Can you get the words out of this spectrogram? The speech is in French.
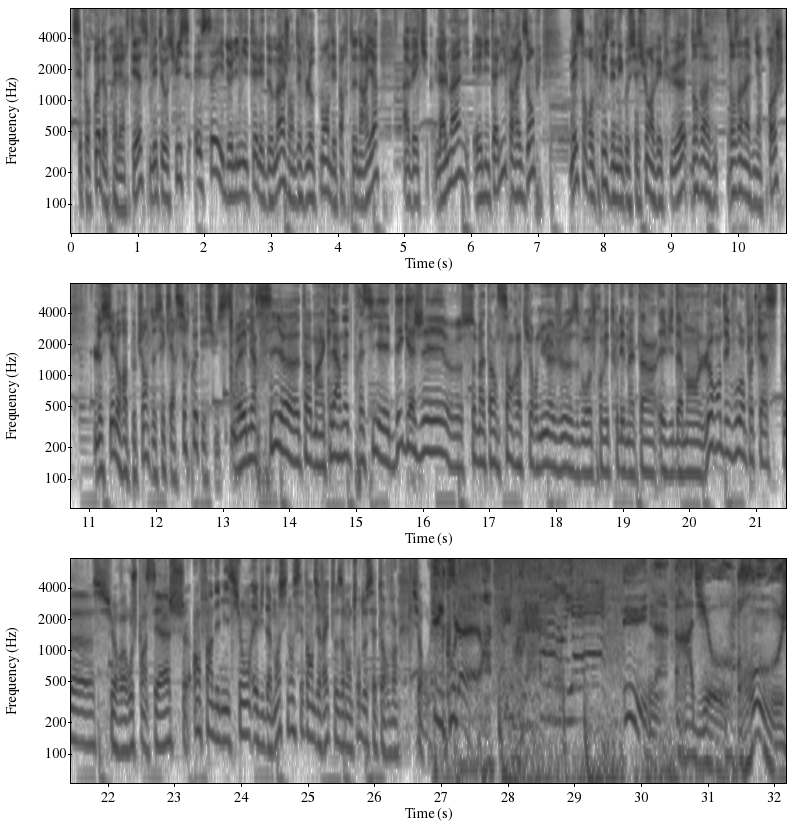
C'est pourquoi, d'après l'RTS, Météo Suisse essaye de limiter les dommages en développement des partenariats avec l'Allemagne et l'Italie, par exemple, mais sans reprise des négociations avec l'UE dans un, dans un avenir proche. Le ciel aura peu de chances de s'éclaircir côté suisse. Oui, merci euh, Tom. Un clair net précis et dégagé euh, ce matin sans rature nuageuse. Vous retrouvez tous les matins évidemment le rendez-vous en podcast euh, sur rouge.ch en fin d'émission évidemment. Sinon c'est en direct aux alentours de 7h20 sur Rouge. Une couleur. Une couleur. Une radio. Rouge.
